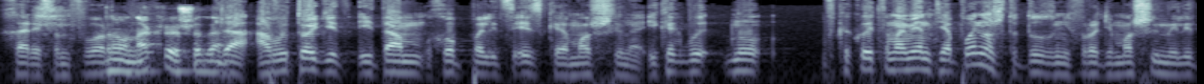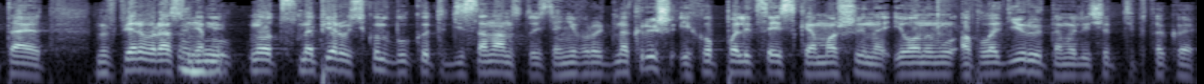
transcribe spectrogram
Харрисон Форд. Ну, на крыше, да. Да, а в итоге и там, хоп, полицейская машина. И как бы, ну, в какой-то момент я понял, что тут у них вроде машины летают, но в первый раз у меня был, ну вот на первую секунду был какой-то диссонанс, то есть они вроде на крыше, и хоп, полицейская машина, и он ему аплодирует там или что-то типа такое.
